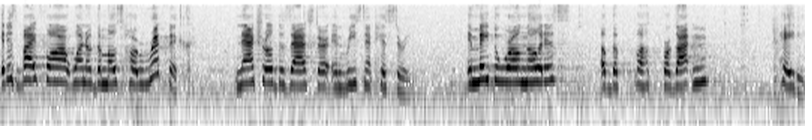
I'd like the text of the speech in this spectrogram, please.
It is by far one of the most horrific natural disaster in recent history. It made the world notice of the forgotten Haiti.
